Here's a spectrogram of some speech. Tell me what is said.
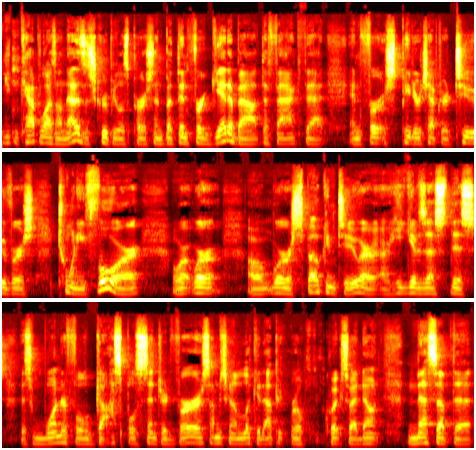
you can capitalize on that as a scrupulous person, but then forget about the fact that in First Peter chapter two, verse twenty-four, we're we're, uh, we're spoken to, or, or, he gives us this this wonderful gospel-centered verse. I'm just going to look it up real quick so I don't mess up the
